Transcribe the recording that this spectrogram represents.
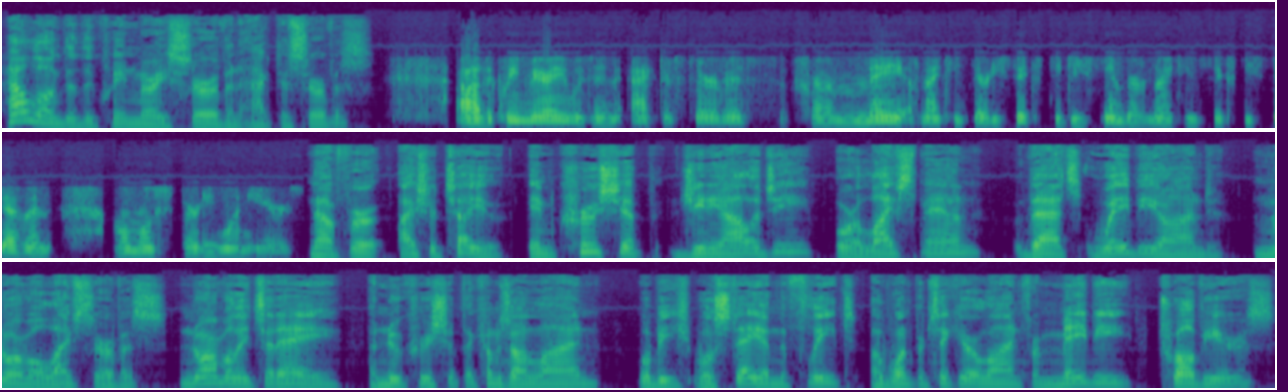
How long did the Queen Mary serve in active service? Uh, the Queen Mary was in active service from May of 1936 to December of 1967, almost 31 years. Now, for I should tell you, in cruise ship genealogy or lifespan, that's way beyond normal life service. Normally today, a new cruise ship that comes online will be will stay in the fleet of one particular line for maybe 12 years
